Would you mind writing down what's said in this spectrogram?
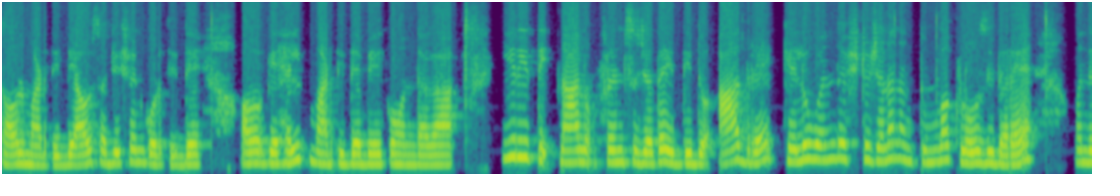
ಸಾಲ್ವ್ ಮಾಡ್ತಿದ್ದೆ. ಅವ್ರ ಸಜೆಷನ್ ಕೊಡ್ತಿದ್ದೆ. ಅವ್ರಿಗೆ ಹೆಲ್ಪ್ ಮಾಡ್ತಿದ್ದೆ ಬೇಕು ಅಂದಾಗ. ಈ ರೀತಿ ನಾನು ಫ್ರೆಂಡ್ಸ್ ಜೊತೆ ಇದ್ದಿದ್ದು. ಆದ್ರೆ ಕೆಲವೊಂದಷ್ಟು ಜನ ನಂಗೆ ತುಂಬಾ ಕ್ಲೋಸ್ ಇದ್ದಾರೆ ಒಂದು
